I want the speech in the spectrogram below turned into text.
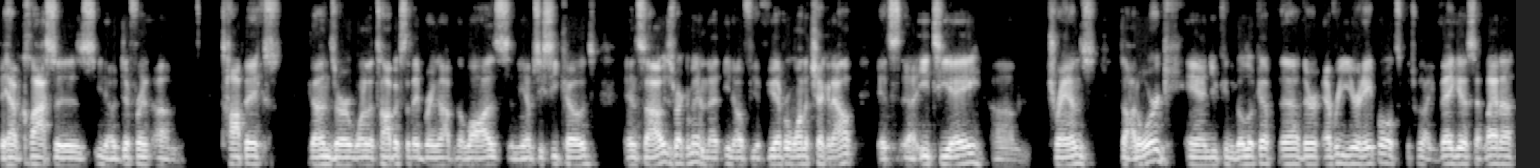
They have classes, you know, different um, topics. Guns are one of the topics that they bring up, the laws and the MCC codes. And so I would just recommend that, you know, if you, if you ever want to check it out, it's uh, ETA um, trans.org. And you can go look up uh, there every year in April. It's between like Vegas, Atlanta.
